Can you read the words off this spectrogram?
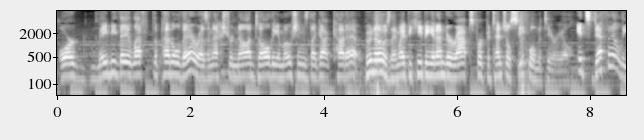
Or maybe they left the petal there as an extra nod to all the emotions that got cut out. Who knows, they might be keeping it under wraps for potential sequel material. It's definitely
